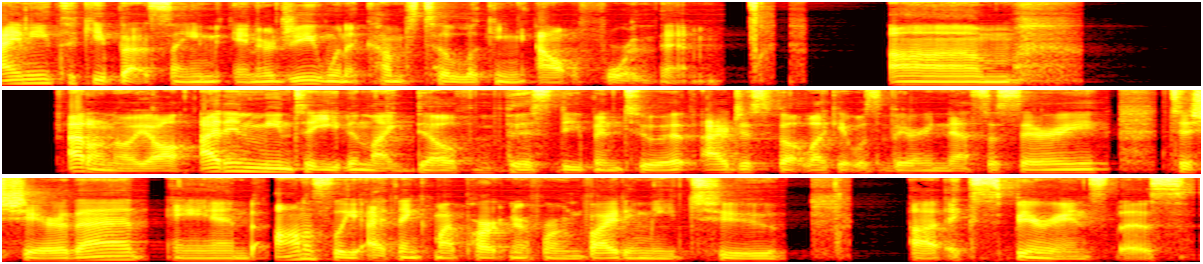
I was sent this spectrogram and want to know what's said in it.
I need to keep that same energy when it comes to looking out for them. Um, I don't know, y'all. I didn't mean to even like delve this deep into it. I just felt like it was very necessary to share that. And honestly, I thank my partner for inviting me to uh, experience this.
